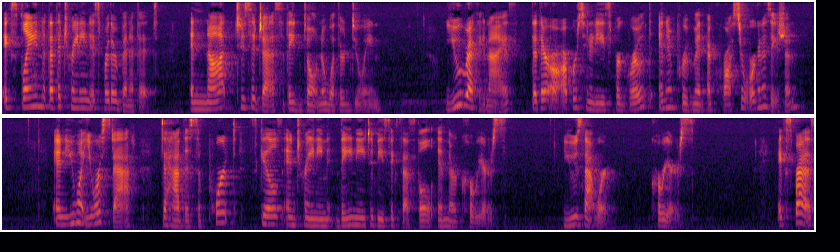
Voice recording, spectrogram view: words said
Explain that the training is for their benefit and not to suggest that they don't know what they're doing. You recognize that there are opportunities for growth and improvement across your organization and you want your staff to have the support, skills, and training they need to be successful in their careers. Use that word, careers. Express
